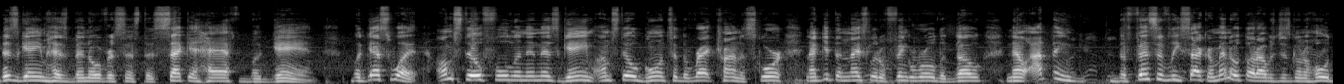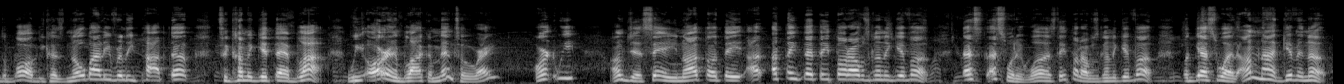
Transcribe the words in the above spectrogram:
This game has been over since the second half began. But guess what? I'm still fooling in this game. I'm still going to the rack trying to score. And get the nice little finger roll to go. Now, I think defensively, Sacramento thought I was just going to hold the ball because nobody really popped up to come and get that block. We are in blockamento, right? Aren't we? I'm just saying, you know, I thought they, I, I think that they thought I was gonna give up. That's that's what it was. They thought I was gonna give up. But guess what? I'm not giving up.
